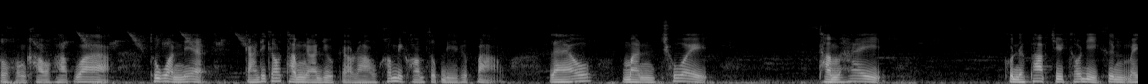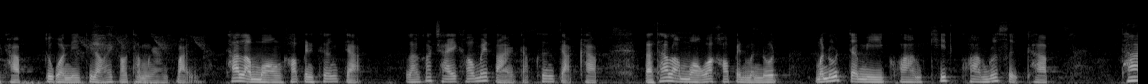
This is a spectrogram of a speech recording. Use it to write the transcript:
ตัวของเขาครับว่าทุกวันเนี่ยการที่เขาทำงานอยู่กับเราเขามีความสุขดีหรือเปล่า แล้วมันช่วยทำให้ คุณภาพชีวิตเขาดีขึ้นไหมครับ ทุกวันนี้ที่เราให้เขาทำงานไป ถ้าเรามองเขาเป็นเครื่องจักรเราก็ใช้เขาไม่ต่างกับเครื่องจักรครับ แต่ถ้าเรามองว่าเขาเป็นมนุษย์ มนุษย์จะมีความคิดความรู้สึกครับ ถ้า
